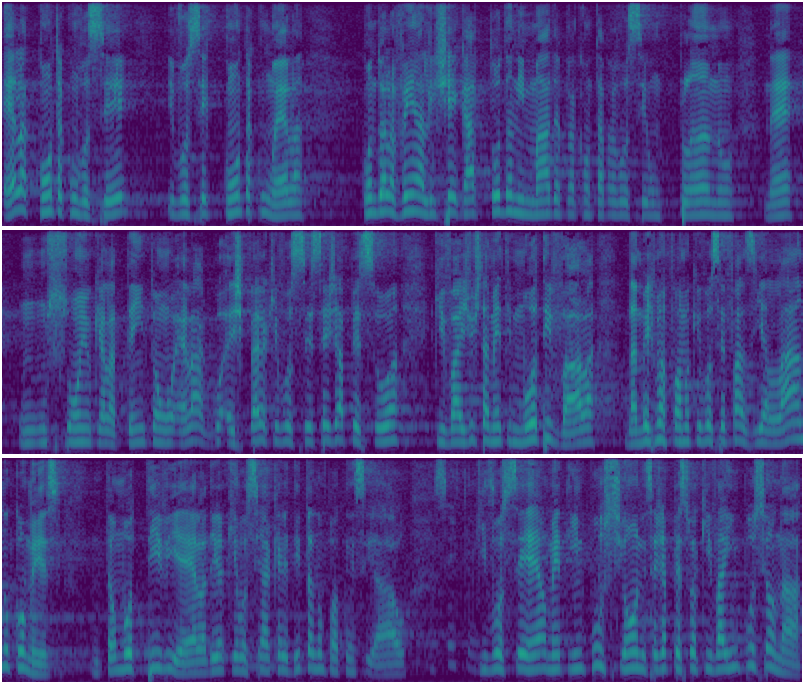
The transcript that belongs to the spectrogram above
ela conta com você e você conta com ela. Quando ela vem ali chegar toda animada para contar para você um plano, né, um, um, sonho que ela tem, então ela espera que você seja a pessoa que vai justamente motivá-la da mesma forma que você fazia lá no começo Então motive ela, diga que você acredita no potencial, que você realmente impulsione, seja a pessoa que vai impulsionar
